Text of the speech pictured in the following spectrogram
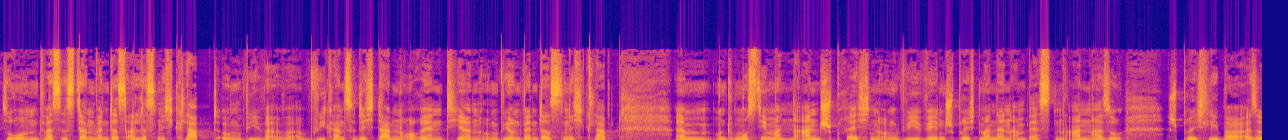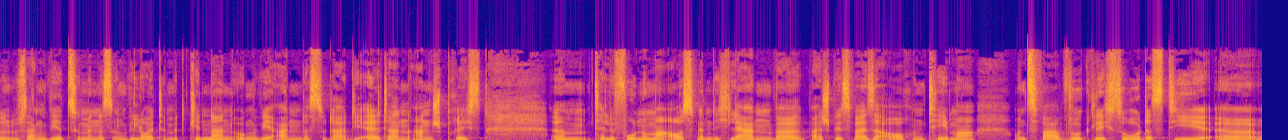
so, und was ist dann, wenn das alles nicht klappt irgendwie? Wie kannst du dich dann orientieren irgendwie? Und wenn das nicht klappt, ähm, und du musst jemanden ansprechen irgendwie, wen spricht man denn am besten an? Also sprich lieber, also sagen wir zumindest irgendwie Leute mit Kindern irgendwie an, dass du da die Eltern ansprichst. Ähm, Telefonnummer auswendig lernen war beispielsweise auch ein Thema. Und zwar wirklich so, dass die äh,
